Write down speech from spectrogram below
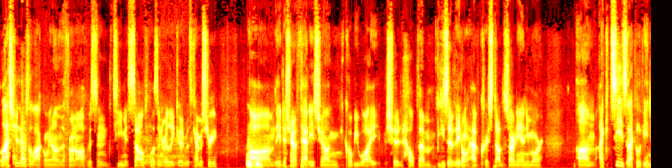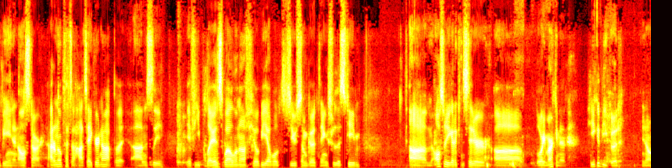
last year there was a lot going on in the front office and the team itself wasn't really good with chemistry. Mhm. Um, the addition of Thaddeus Young, Coby White should help them because if they don't have Kris Dunn starting anymore, um, I could see Zach LaVine being an All Star. I don't know if that's a hot take or not, but honestly, if he plays well enough, he'll be able to do some good things for this team. Um, also, you got to consider uh, Lauri Markkanen. He could be good. You know,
